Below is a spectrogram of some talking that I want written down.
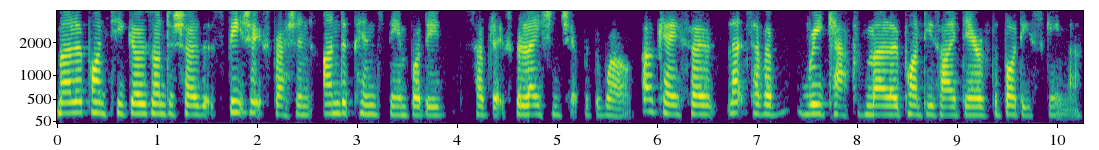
Merleau-Ponty goes on to show that speech expression underpins the embodied subject's relationship with the world. Okay, so let's have a recap of Merleau-Ponty's idea of the body schema.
